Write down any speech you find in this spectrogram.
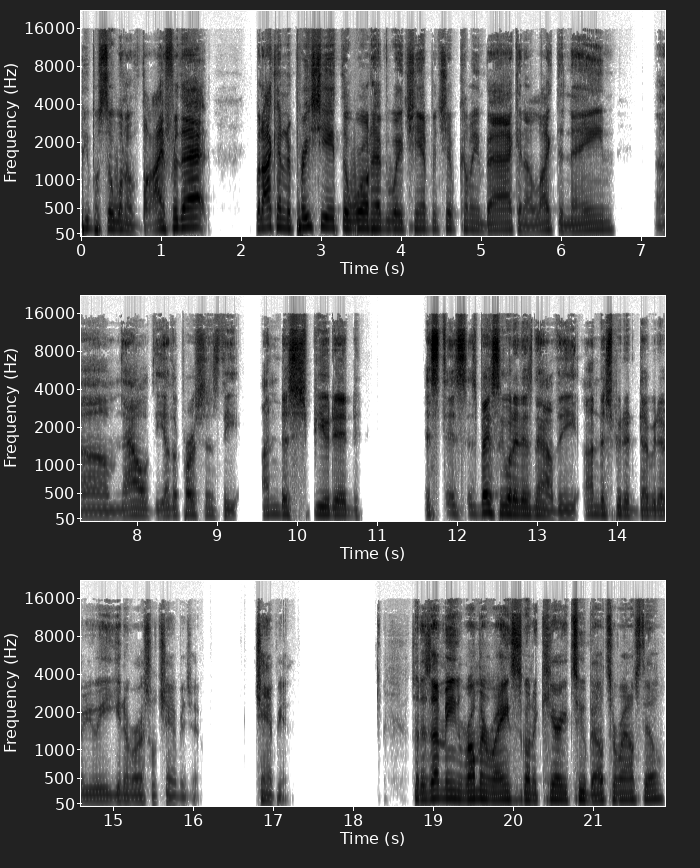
people still want to vie for that. But I can appreciate the World Heavyweight Championship coming back, and I like the name. Um, now the other person's the undisputed it's, it's it's basically what it is now. The undisputed WWE Universal Championship champion. So does that mean Roman Reigns is going to carry two belts around still?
